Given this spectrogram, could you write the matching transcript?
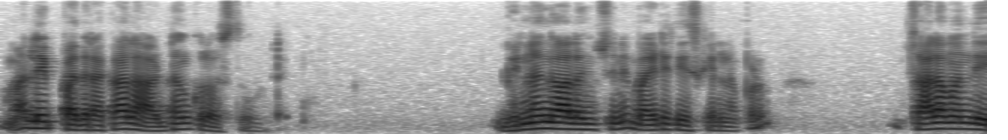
మళ్ళీ పది రకాల అడ్డంకులు వస్తూ ఉంటాయి. భిన్నంగా ఆలోచించుని బయటికి తీసుకెళ్ళినప్పుడు చాలామంది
